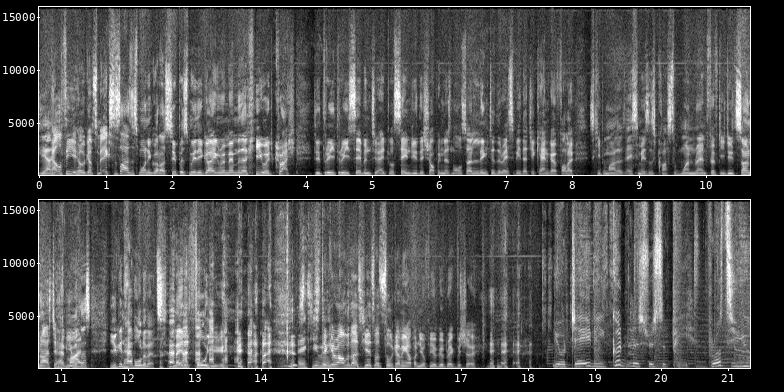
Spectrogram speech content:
Yeah. healthy. He'll get some exercise this morning. Got our super smoothie going. Remember that keyword crush to 33728. We'll send you the shopping list and also a link to the recipe that you can go follow. Just keep in mind those SMSs cost one rand fifty. Dude, so nice to have you mine. with us. You can have all of it. I made it for you. all right. Thank you, Stick man. around with us. Here's what's still coming up on your Feel Good Breakfast Show. Your daily goodness recipe brought to you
